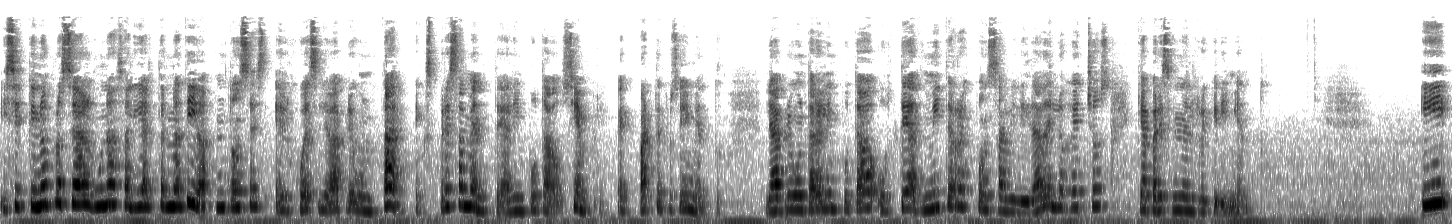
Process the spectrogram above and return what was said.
Y si es que no procede alguna salida alternativa, entonces el juez le va a preguntar expresamente al imputado, siempre, es parte del procedimiento, le va a preguntar al imputado, ¿usted admite responsabilidad en los hechos que aparecen en el requerimiento? Y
